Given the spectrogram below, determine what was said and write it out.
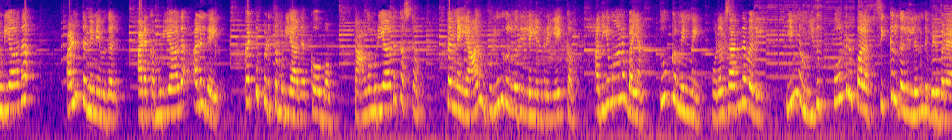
முடியாத அழுத்த நினைவுகள் அடக்க முடியாத அழுகை கட்டுப்படுத்த முடியாத கோபம் தாங்க முடியாத கஷ்டம். தன்னை யாரும் புரிந்து கொள்வதில்லை என்ற ஏக்கம் அதிகமான பயம் தூக்கமின்மை உடல் சார்ந்த வழி இன்னும் இது போன்று பல சிக்கல்களிலிருந்து விடுபட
